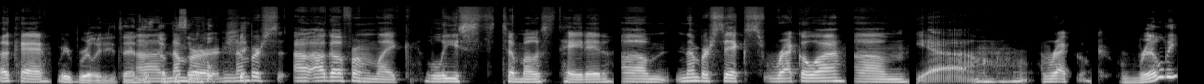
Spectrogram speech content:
okay. We really need to end this Uh, episode. number Holy number. s- I'll, I'll go from like least to most hated. Um. Number six, Reccoa. Um. Yeah. Reko. Really?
